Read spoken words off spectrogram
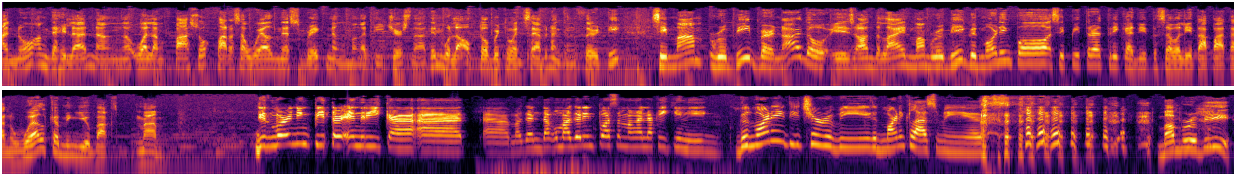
ano ang dahilan ng walang pasok para sa wellness break ng mga teachers natin mula October 27 hanggang 30. Si Ma'am Ruby Bernardo is on the line. Ma'am Ruby, good morning po. Si Peter Atrica dito sa Walita Patan. Welcoming you back, ma'am. Good morning, Peter Enrica, at ah, magandang umaga rin po sa mga nakikinig. Good morning, Teacher Ruby. Good morning, classmates. Ma'am Ruby,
